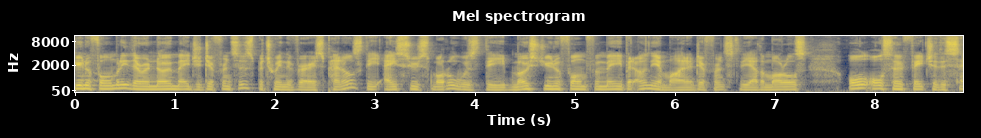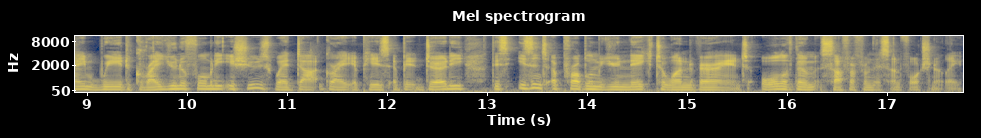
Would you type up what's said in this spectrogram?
For uniformity, there are no major differences between the various panels. The Asus model was the most uniform for me, but only a minor difference to the other models. All also feature the same weird grey uniformity issues where dark grey appears a bit dirty. This isn't a problem unique to one variant. All of them suffer from this, unfortunately.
